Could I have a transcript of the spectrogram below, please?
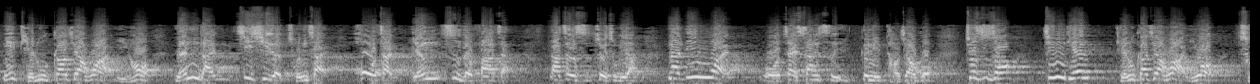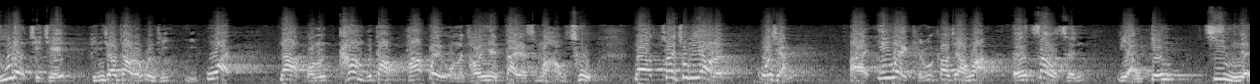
你铁路高架化以后，仍然继续的存在货站延滞的发展，那这个是最重要。那另外，我在上一次跟你讨教过，就是说今天铁路高架化以后，除了解决平交道的问题以外，那我们看不到它为我们桃园县带来什么好处。那最重要的，我想啊、因为铁路高架化而造成两边居民的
